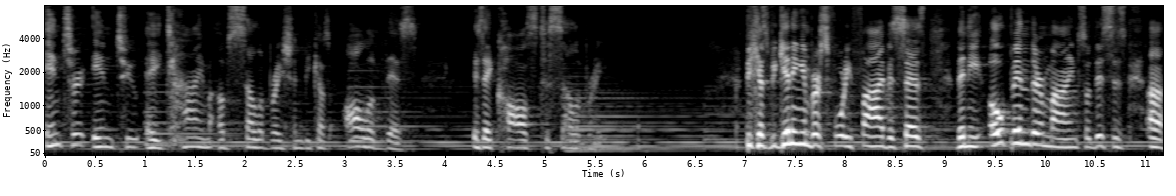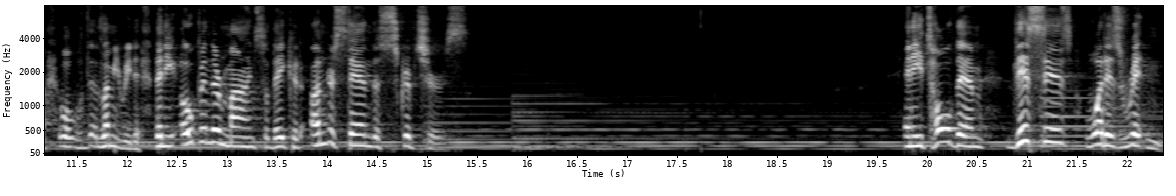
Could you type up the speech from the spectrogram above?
enter into a time of celebration because all of this is a cause to celebrate. Because beginning in verse 45, it says, Then he opened their minds. So this is, uh, well, let me read it. Then he opened their minds so they could understand the scriptures. And he told them, This is what is written.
